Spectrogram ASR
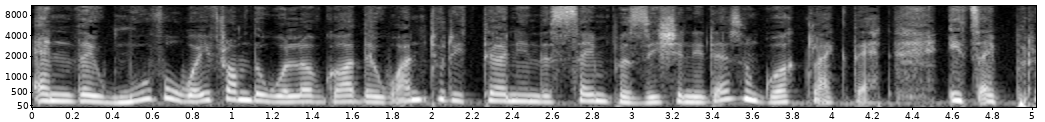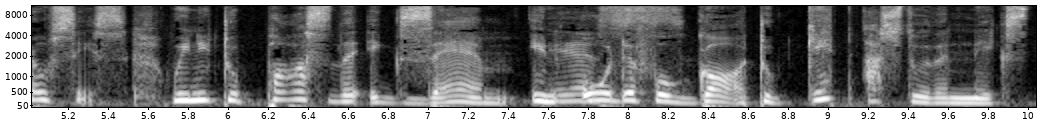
and they move away from the will of God. They want to return in the same position. It doesn't work like that. It's a process. We need to pass the exam in Yes. order for God to get us to the next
